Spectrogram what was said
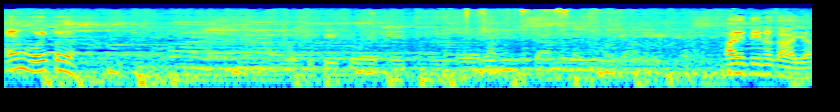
Ayun, buhay pa yan. Ah, hindi na kaya.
